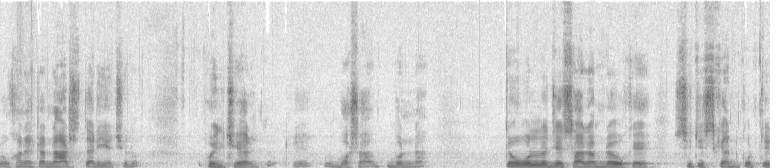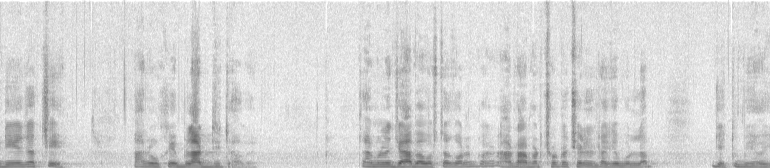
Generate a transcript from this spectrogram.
ওখানে একটা নার্স দাঁড়িয়েছিল হুইল চেয়ারে বসা, বন্যা। তো বলল যে, স্যার, আমরা ওকে সিটি স্ক্যান করতে নিয়ে যাচ্ছি, আর ওকে ব্লাড দিতে হবে। তার মানে যা ব্যবস্থা করেন করেন। আর আমার ছোট ছেলেটাকে বললাম যে, তুমি ওই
